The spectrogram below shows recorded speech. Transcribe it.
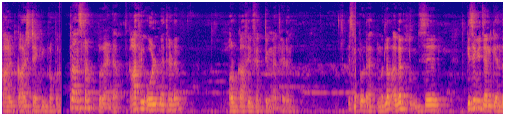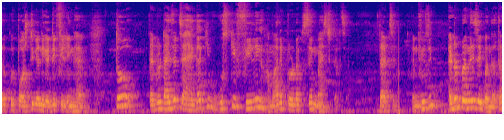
called card stacking proper transfer propaganda काफ़ी ओल्ड मेथड है और काफ़ी इफ़ेक्टिव मेथड है। इसमें प्रोडक्ट मतलब अगर तुमसे किसी भी जन के अंदर कोई पॉजिटिव या निगेटिव फीलिंग है तो एडवर्टाइजर चाहेगा कि उसकी फीलिंग हमारे प्रोडक्ट से मैच कर जाए that's it confusing Edward Bernays एक बंदा था,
